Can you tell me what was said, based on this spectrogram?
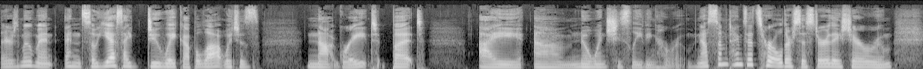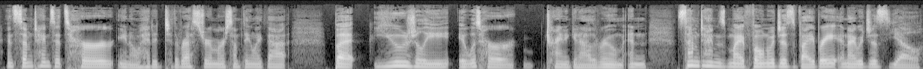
there's movement. And so, yes, I do wake up a lot, which is not great, but I um, know when she's leaving her room. Now, sometimes it's her older sister, they share a room, and sometimes it's her, you know, headed to the restroom or something like that. But usually it was her trying to get out of the room. And sometimes my phone would just vibrate and I would just yell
